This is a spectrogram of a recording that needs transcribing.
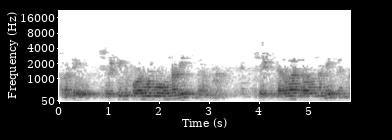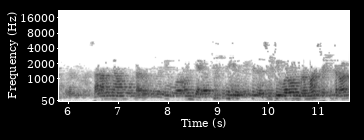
కాబట్టి సృష్టికి పూర్వము ఉన్నది బ్రహ్మ. తర్వాత ఉన్నది బ్రహ్మ చాలా మంది ఏమనుకుంటారు సృష్టి పూర్వం జగత్తు సృష్టి పూర్వం బ్రహ్మ సృష్టి తర్వాత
